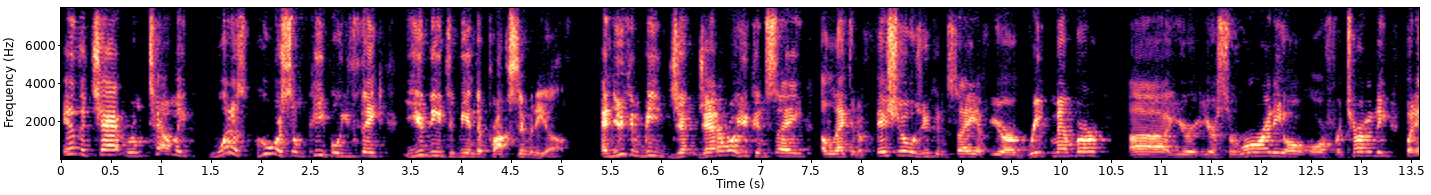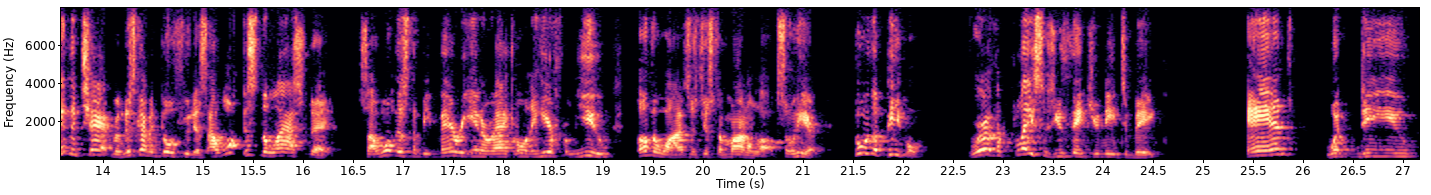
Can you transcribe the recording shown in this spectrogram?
In the chat room, tell me what is who are some people you think you need to be in the proximity of? And you can be general. You can say elected officials. You can say if you're a Greek member, uh, your your sorority or, or fraternity. But in the chat room, just got to go through this. I want this is the last day, so I want this to be very interactive. I want to hear from you. Otherwise, it's just a monologue. So here, who are the people? Where are the places you think you need to be? And what do you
